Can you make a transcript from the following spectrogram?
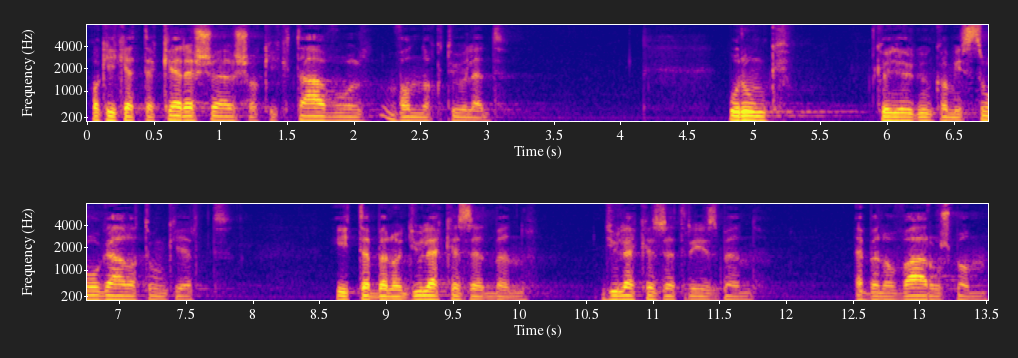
akiket te keresel, és akik távol vannak tőled. Urunk, könyörgünk a mi szolgálatunkért, itt ebben a gyülekezetben, gyülekezet részben, ebben a városban.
